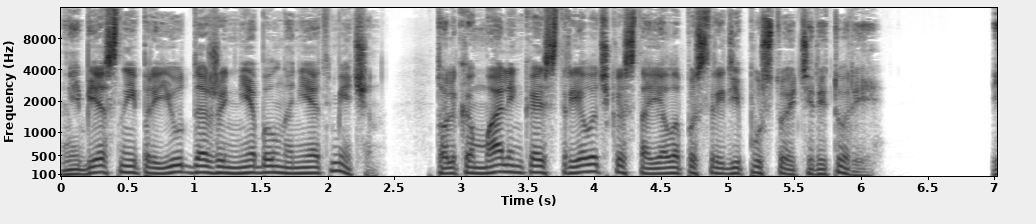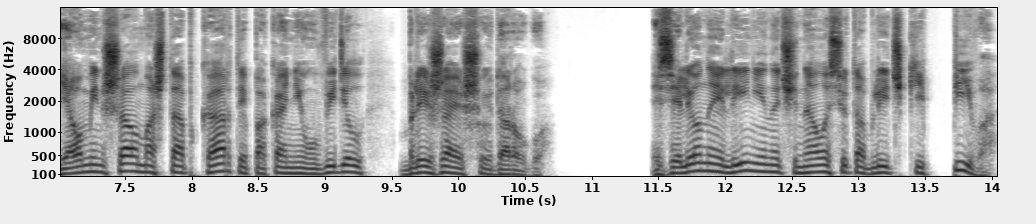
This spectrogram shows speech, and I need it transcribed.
Небесный приют даже не был на ней отмечен. Только маленькая стрелочка стояла посреди пустой территории. Я уменьшал масштаб карты, пока не увидел ближайшую дорогу. Зеленая линия начиналась у таблички «Пиво»,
